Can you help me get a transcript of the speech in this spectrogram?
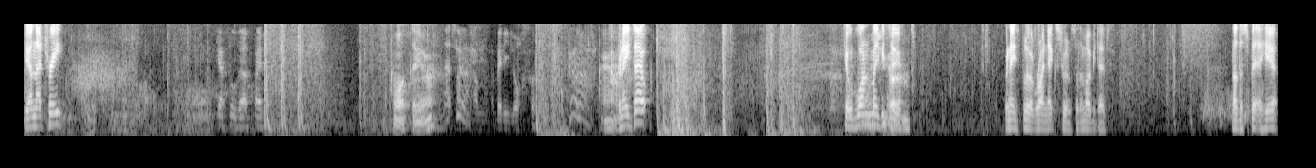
Behind that tree. Careful, there are snipers. What, they are? That's I'm, I'm very low. Ow. Grenades out. Killed one, Nice, maybe two. Grenades blew up right next to him, so they might be dead. Another spitter here.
